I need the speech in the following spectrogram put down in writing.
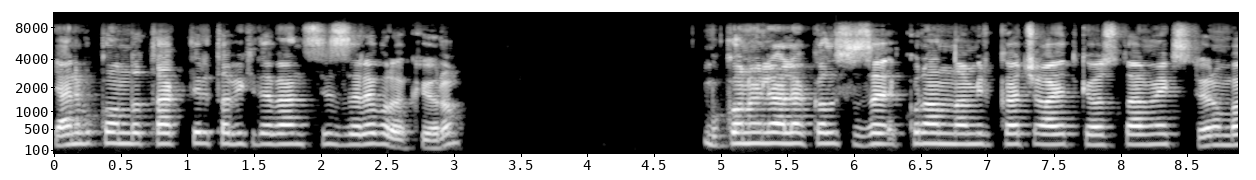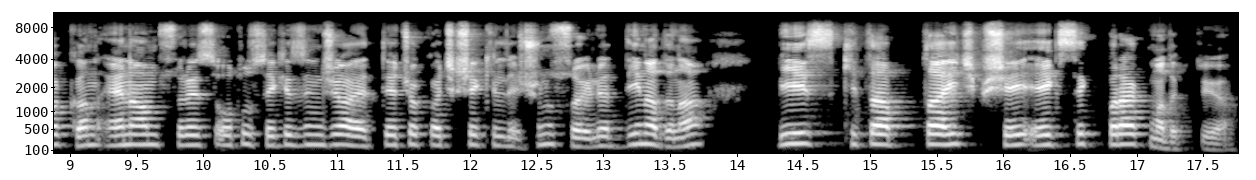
Yani bu konuda takdiri tabii ki de ben sizlere bırakıyorum. Bu konuyla alakalı size Kur'an'dan birkaç ayet göstermek istiyorum. Bakın En'am suresi 38. ayette çok açık şekilde şunu söylüyor. Din adına biz kitapta hiçbir şey eksik bırakmadık diyor.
